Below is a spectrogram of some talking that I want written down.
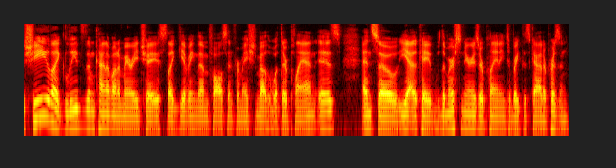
she like leads them kind of on a merry chase, like giving them false information about what their plan is. And so yeah, okay, the mercenaries are planning to break this guy out of prison.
